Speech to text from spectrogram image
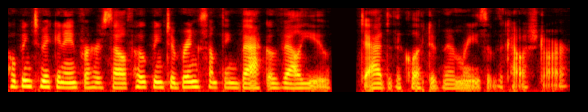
hoping to make a name for herself, hoping to bring something back of value to add to the collective memories of the Kalashtar.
